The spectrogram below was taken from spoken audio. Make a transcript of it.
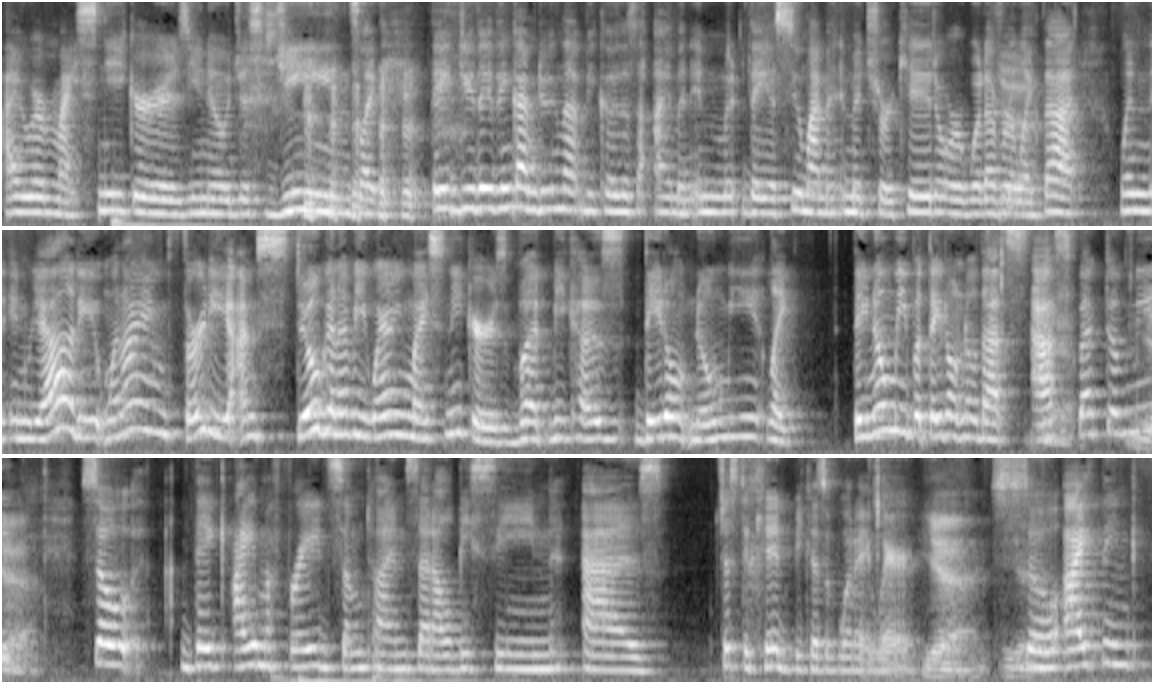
I wear my sneakers, you know, just jeans? like, they do they think I'm doing that because I'm an Im- they assume I'm an immature kid or whatever Yeah. like that. When in reality, when I am 30, I'm still gonna be wearing my sneakers, but because they don't know me, like they know me, but they don't know that aspect of me. yeah. So they, I am afraid sometimes that I'll be seen as just a kid because of what I wear. Yeah. yeah. So I think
